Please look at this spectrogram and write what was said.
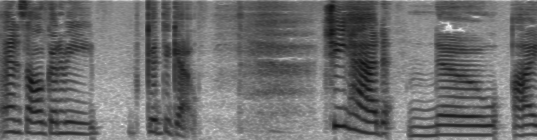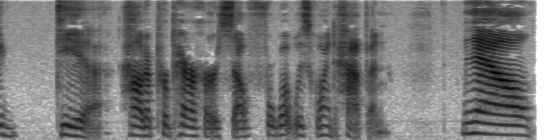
and it's all going to be good to go. She had no idea how to prepare herself for what was going to happen. Now,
